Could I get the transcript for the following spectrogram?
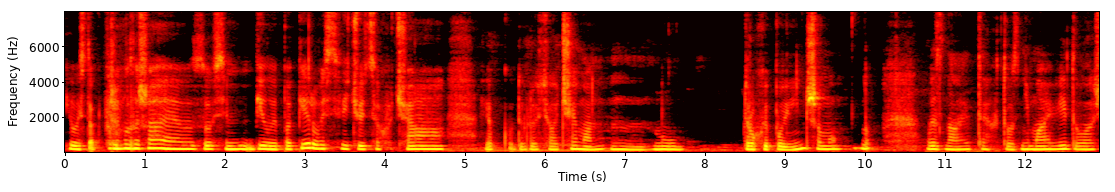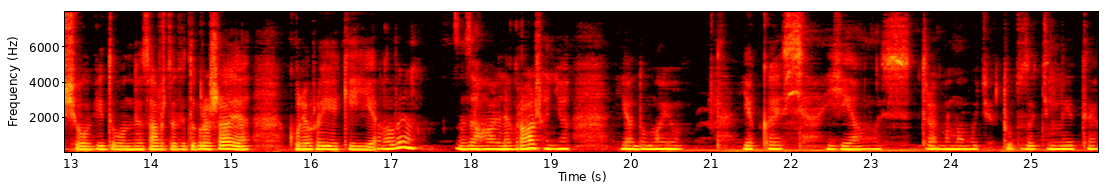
І ось так приближає, зовсім білий папір висвічується, хоча, як дивлюся очима, ну, трохи по-іншому. Ну, Ви знаєте, хто знімає відео, що відео не завжди відображає кольори, які є. Але загальне враження, я думаю, якесь є. Ось треба, мабуть, тут затінити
